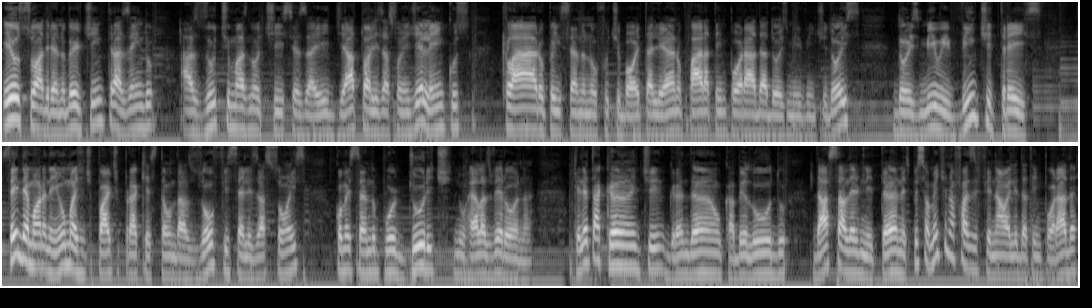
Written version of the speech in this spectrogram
eu sou Adriano Bertin trazendo as últimas notícias aí de atualizações de elencos, claro, pensando no futebol italiano para a temporada 2022-2023. Sem demora nenhuma, a gente parte para a questão das oficializações, começando por Juric no Hellas Verona. Aquele atacante, grandão, cabeludo, da Salernitana, especialmente na fase final ali da temporada.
